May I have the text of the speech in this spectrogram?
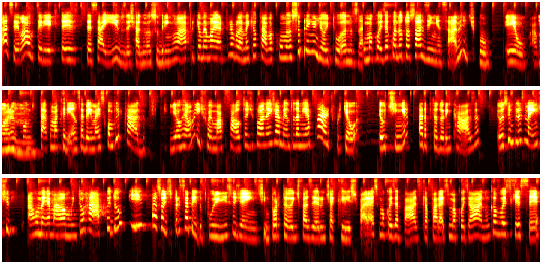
Ah, sei lá, eu teria que ter, ter saído, deixado meu sobrinho lá, porque o meu maior problema é que eu tava com o meu sobrinho de 8 anos, né? Uma coisa é quando eu tô sozinha, sabe? Tipo, eu. Agora, uhum. quando tá com uma criança, é bem mais complicado. E eu realmente, foi uma falta de planejamento da minha parte, porque eu, eu tinha adaptador em casa, eu simplesmente arrumei a mala muito rápido e passou despercebido. Por isso, gente, importante fazer um checklist. Parece uma coisa básica, parece uma coisa, ah, nunca vou esquecer.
